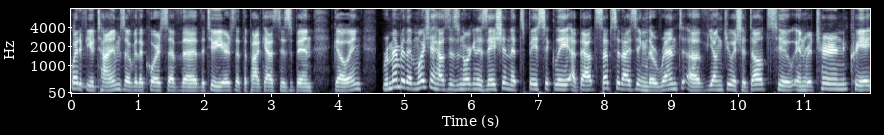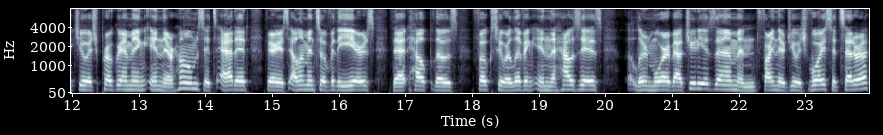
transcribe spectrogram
quite a few times over the course of the, the two years that the podcast has been going. Remember that Moishe House is an organization that's basically about subsidizing the rent of young Jewish adults who, in return, create Jewish programming in their homes. It's added various elements over the years that help those folks who are living in the houses learn more about Judaism and find their Jewish voice, etc.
